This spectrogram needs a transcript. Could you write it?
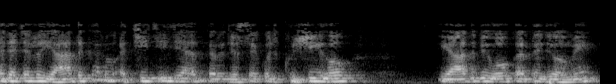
अच्छा चलो याद करो, अच्छी चीज़ याद करो, जिससे कुछ खुशी हो। याद भी वो करते जो हमें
